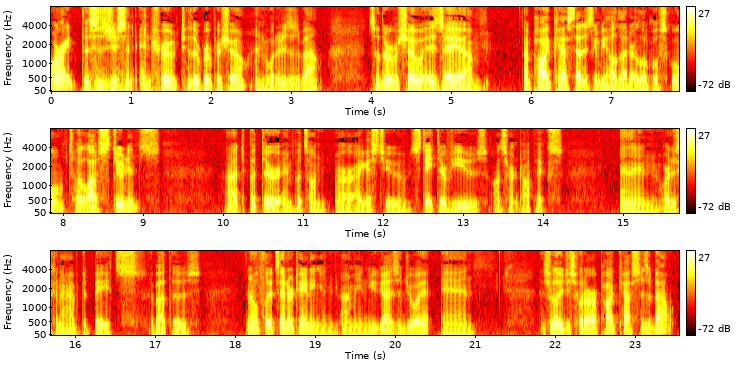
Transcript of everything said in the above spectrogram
Alright, this is just an intro to the River Show and what it is about. So, the River Show is a, um, a podcast that is going to be held at our local school to allow students uh, to put their inputs on, or I guess to state their views on certain topics. And then we're just going to have debates about those. And hopefully it's entertaining. And I mean, you guys enjoy it. And that's really just what our podcast is about.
